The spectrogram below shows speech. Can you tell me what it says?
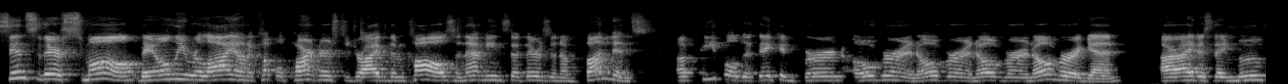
Since they're small, they only rely on a couple partners to drive them calls, and that means that there's an abundance of people that they can burn over and over and over and over again, all right, as they move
